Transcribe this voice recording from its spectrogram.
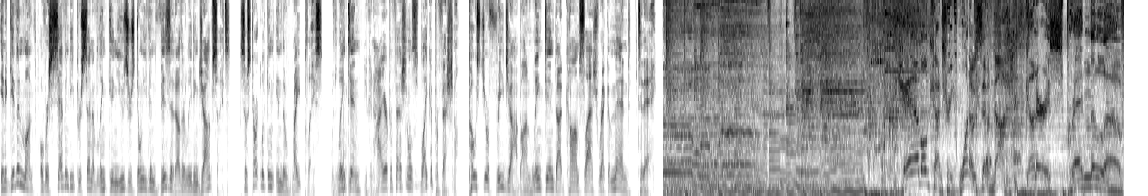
In a given month, over 70% of LinkedIn users don't even visit other leading job sites. So start looking in the right place. With LinkedIn, you can hire professionals like a professional. Post your free job on linkedin.com slash recommend today. Camel Country 1079. Gunner is spreading the love,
